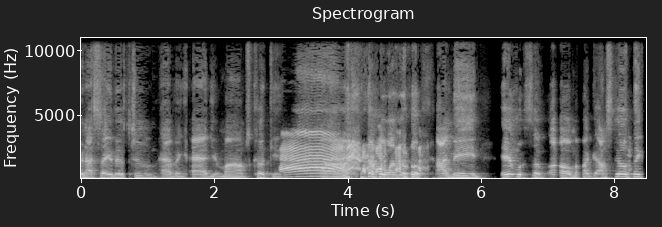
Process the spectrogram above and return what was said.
Can I say this too? Having had your mom's cooking, ah. uh, one I mean, it was some. Oh my god, I'm still thinking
